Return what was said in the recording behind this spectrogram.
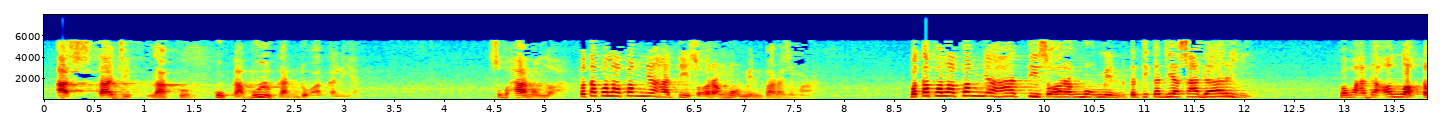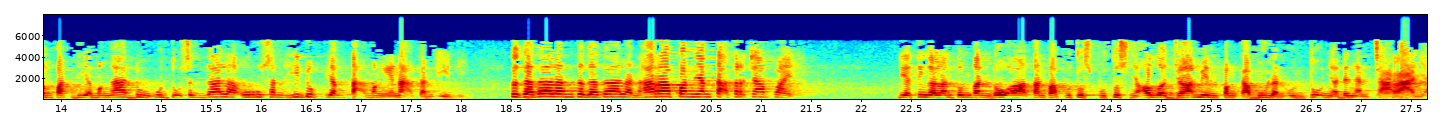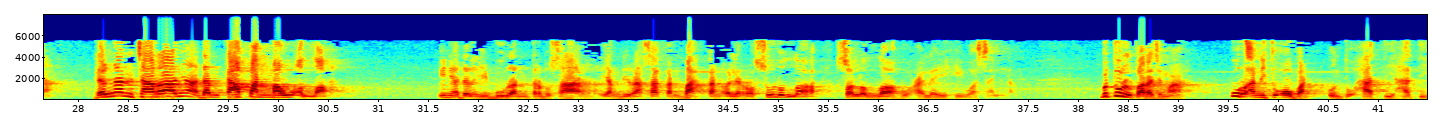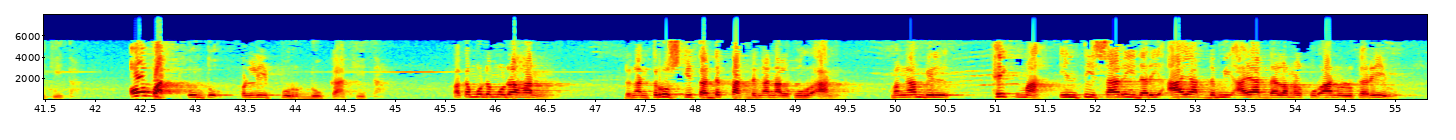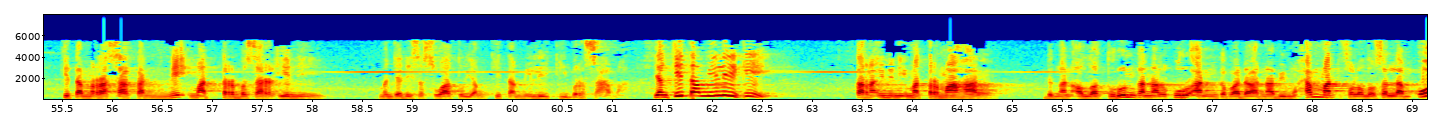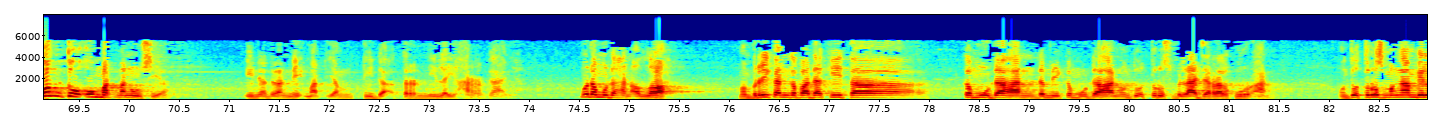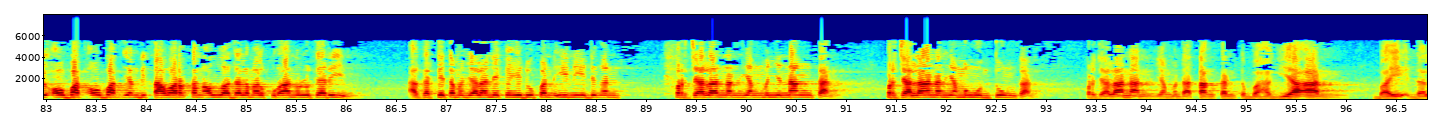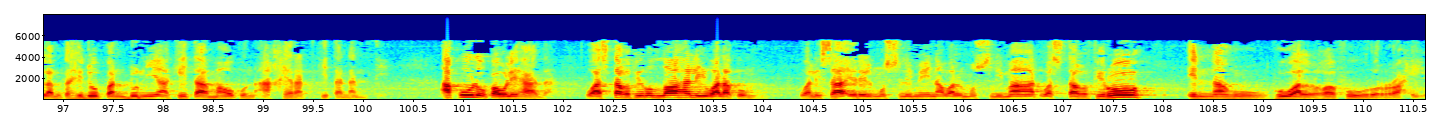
Astajib lakum. Kukabulkan doa kalian. Subhanallah. Betapa lapangnya hati seorang mukmin para jemaah. Betapa lapangnya hati seorang mukmin ketika dia sadari bahwa ada Allah tempat dia mengadu untuk segala urusan hidup yang tak mengenakkan ini. Kegagalan-kegagalan, harapan yang tak tercapai. Dia tinggal lantunkan doa tanpa putus-putusnya. Allah jamin pengkabulan untuknya dengan caranya. Dengan caranya dan kapan mau Allah. Ini adalah hiburan terbesar yang dirasakan bahkan oleh Rasulullah Sallallahu Alaihi Wasallam. Betul para jemaah, Quran itu obat untuk hati-hati kita, obat untuk pelipur duka kita. Maka mudah-mudahan dengan terus kita dekat dengan Al-Quran, mengambil hikmah, intisari dari ayat demi ayat dalam Al-Quranul Karim, kita merasakan nikmat terbesar ini menjadi sesuatu yang kita miliki bersama yang kita miliki. Karena ini nikmat termahal dengan Allah turunkan Al-Quran kepada Nabi Muhammad SAW untuk umat manusia. Ini adalah nikmat yang tidak ternilai harganya. Mudah-mudahan Allah memberikan kepada kita kemudahan demi kemudahan untuk terus belajar Al-Quran. Untuk terus mengambil obat-obat yang ditawarkan Allah dalam Al-Quranul Karim. Agar kita menjalani kehidupan ini dengan perjalanan yang menyenangkan perjalanan yang menguntungkan, perjalanan yang mendatangkan kebahagiaan baik dalam kehidupan dunia kita maupun akhirat kita nanti. أقول قولي هذا وأستغفر الله لي ولكم ولسائر المسلمين والمسلمات واستغفروه إنه هو الغفور الرحيم.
